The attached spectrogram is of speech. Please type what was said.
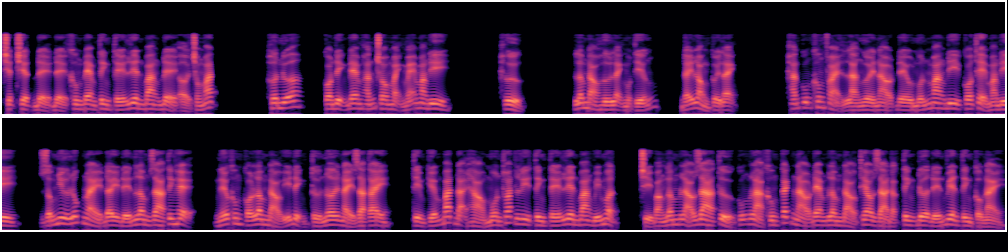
triệt triệt để để không đem tinh tế liên bang để ở trong mắt. Hơn nữa, còn định đem hắn cho mạnh mẽ mang đi. Hừ. Lâm đào hừ lạnh một tiếng, đáy lòng cười lạnh. Hắn cũng không phải là người nào đều muốn mang đi có thể mang đi, giống như lúc này đây đến lâm gia tinh hệ nếu không có lâm đảo ý định từ nơi này ra tay, tìm kiếm bắt đại hào môn thoát ly tinh tế liên bang bí mật, chỉ bằng lâm lão gia tử cũng là không cách nào đem lâm đảo theo giả đặc tinh đưa đến viên tinh cầu này.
